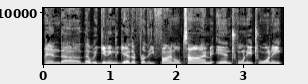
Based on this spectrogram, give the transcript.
and uh, they'll be getting together for the final time in 2020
